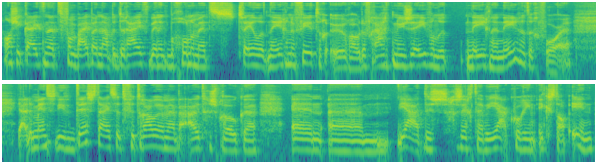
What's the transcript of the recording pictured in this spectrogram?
Als je kijkt net van bijbaan naar bedrijf, ben ik begonnen met 249 euro. Daar vraag ik nu 799 voor. Ja, de mensen die destijds het vertrouwen in me hebben uitgesproken. En ehm, ja, dus gezegd hebben: Ja, Corine, ik stap in.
